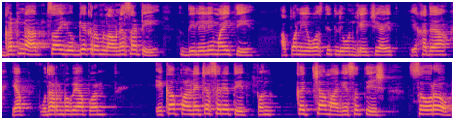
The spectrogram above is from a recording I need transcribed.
घटनाचा योग्य क्रम लावण्यासाठी दिलेली माहिती आपण व्यवस्थित लिहून घ्यायची आहेत. एखाद्या या उदाहरण बघूया आपण. एका पाळण्याच्या शर्यतीत पंकजच्या मागे सतीश सौरभ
